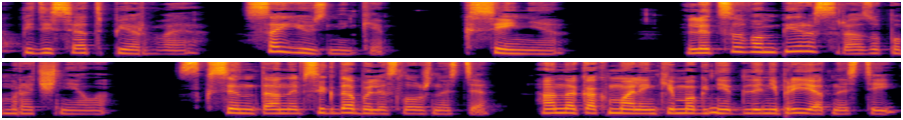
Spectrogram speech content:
51. Союзники. Ксения. Лицо вампира сразу помрачнело. С Ксентаной всегда были сложности. Она как маленький магнит для неприятностей.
